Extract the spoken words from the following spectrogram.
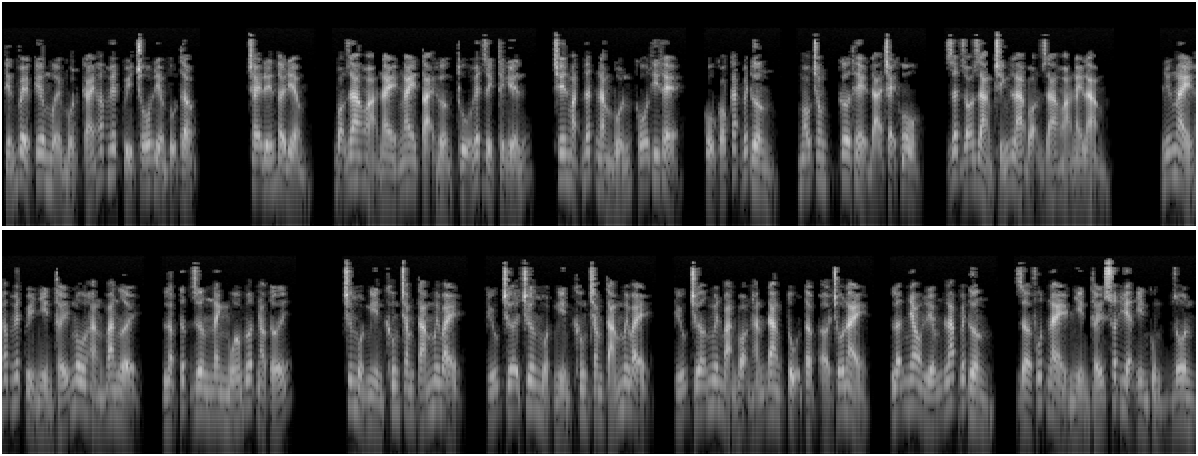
tiến về kia mười một cái hấp huyết quỷ chỗ điểm tụ tập. Chạy đến thời điểm, bọn gia hỏa này ngay tại hưởng thụ huyết dịch thị yến, trên mặt đất nằm bốn cỗ thi thể, cổ có cắt vết thương, máu trong cơ thể đã chạy khô, rất rõ ràng chính là bọn gia hỏa này làm. Những này hấp huyết quỷ nhìn thấy ngô hàng ba người, lập tức dương nhanh múa vớt nào tới. Chương một nghìn không trăm tám mươi bảy, cứu chữa chương một nghìn không trăm tám mươi bảy, cứu chữa nguyên bản bọn hắn đang tụ tập ở chỗ này, lẫn nhau liếm láp vết thương, giờ phút này nhìn thấy xuất hiện in cùng john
